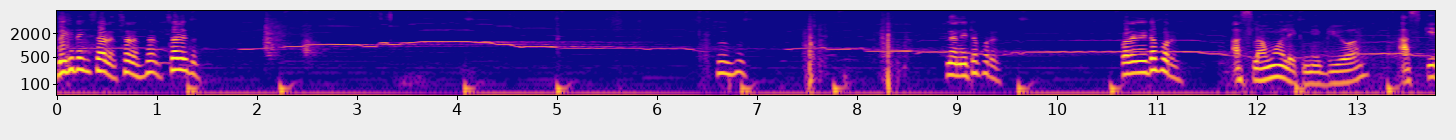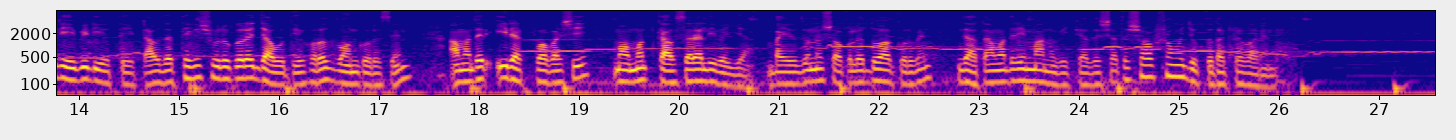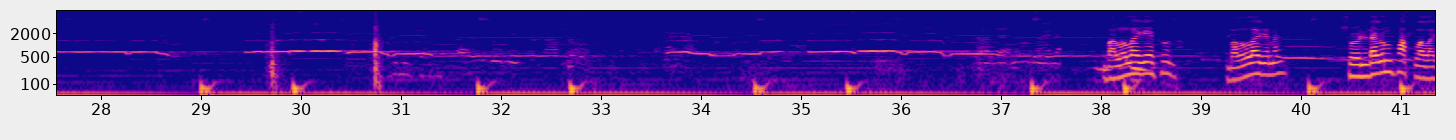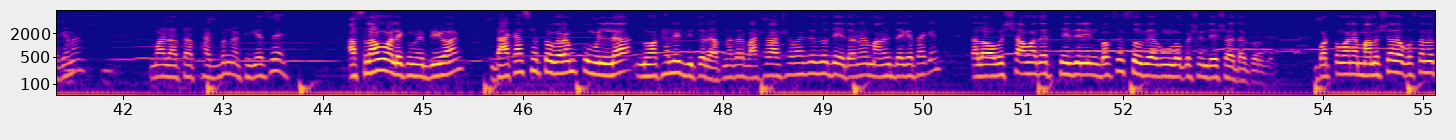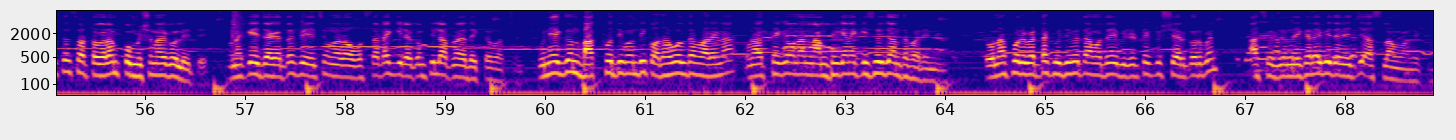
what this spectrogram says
দেখি দেখি সারেন সারেন সারেন সারিয়ে দেন। হুম হুম। নেন, এটা পরেন। পরেন, এটা পরেন। আসসালামু আলাইকুম, এভরিওয়ান। আজকের এই ভিডিওতে ট্রাউজার থেকে শুরু করে যাবতীয় খরচ বহন করেছেন আমাদের ইরাক প্রবাসী মোহাম্মদ কাউসার আলী ভাইয়া। ভাইয়ের জন্য সকলে দোয়া করবেন যাতে আমাদের এই মানবিক কাজের সাথে সব সময় যুক্ত থাকতে পারেন। ভালো লাগে এখন? ভালো লাগে না? শরীরটা এখন পাতলা লাগে না? ময়লাতে আর থাকবেন না, ঠিক আছে? আসসালামু আলাইকুম এভরিওয়ান ঢাকা, চট্টগ্রাম, কুমিল্লা, নোয়াখালীর ভিতরে। আপনাদের বাসার আশেপাশে যদি এই ধরনের মানুষ দেখে থাকেন, তাহলে অবশ্যই আমাদের পেজের ইনবক্সে ছবি এবং লোকেশন দিয়ে সহায়তা করবেন। বর্তমানে মানুষের অবস্থান হচ্ছে চট্টগ্রাম কমিশনার গলিতে। ওনাকে এই জায়গাতে পেয়েছে, ওনার অবস্থাটা কীরকম ছিল আপনারা দেখতে পাচ্ছেন। উনি একজন বাক প্রতিবন্ধী, কথা বলতে পারে না। ওনার থেকে ওনার নাম, ঠিকানা কিছুই জানতে পারিনি। তো ওনার পরিবারটা খুঁজে পেতে আমাদের এই ভিডিওটা একটু শেয়ার করবেন। আজকের জন্য এখানে বিদায় নিচ্ছি। আসসালামু আলাইকুম।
